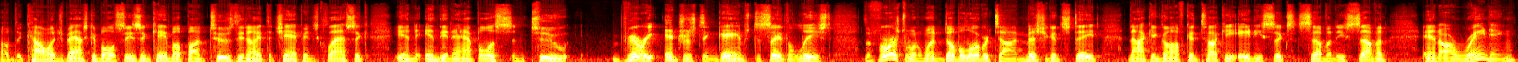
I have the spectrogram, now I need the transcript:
of the college basketball season came up on Tuesday night, the Champions Classic in Indianapolis, and two very interesting games, to say the least. The first one went double overtime, Michigan State knocking off Kentucky 86 77, and our reigning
